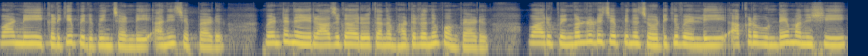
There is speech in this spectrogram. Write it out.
వాణ్ణి ఇక్కడికి పిలిపించండి అని చెప్పాడు. వెంటనే రాజుగారు తన భటులను పంపాడు. వారు పింగళుడు చెప్పిన చోటికి వెళ్ళి అక్కడ ఉండే మనిషి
